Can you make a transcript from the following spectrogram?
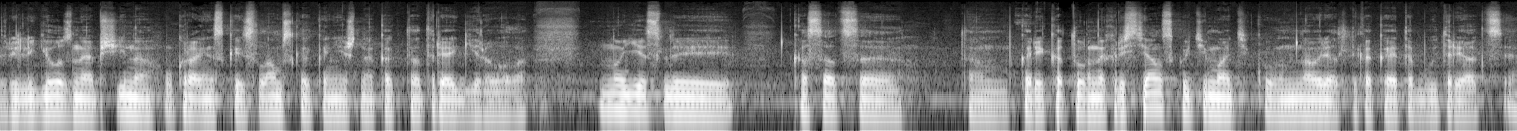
религиозная община украинская, исламская, конечно, как-то отреагировала. Но если касаться там, карикатур на христианскую тематику, навряд ли какая-то будет реакция.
